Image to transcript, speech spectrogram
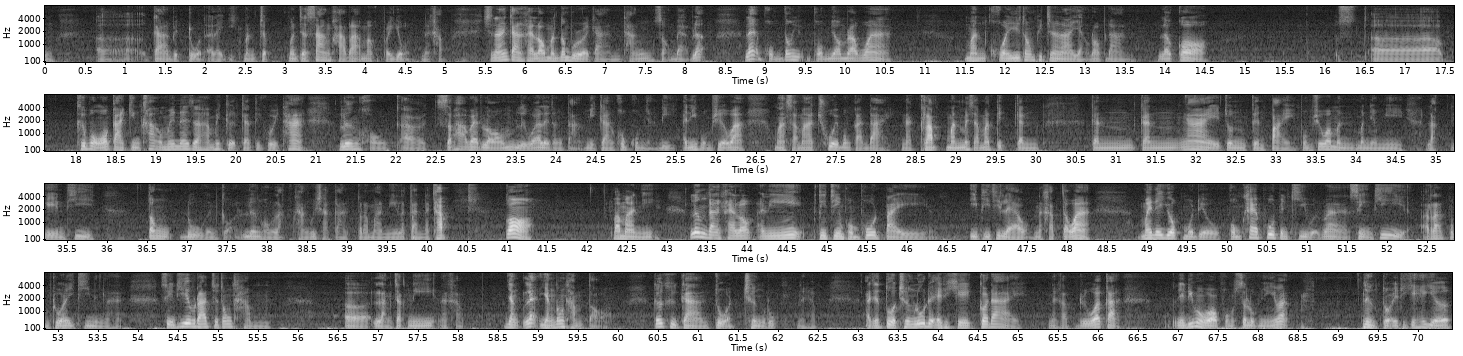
การไปตรวจอะไรอีก มันจะมันจะสร้างภาระมากกว่าประโยชน์นะครับ ฉะนั้นการคลายล็อกมันต้องบริการทั้ง 2 แบบและและผมต้องผมยอมรับว่ามันควรที่ต้องพิจารณาอย่างรอบด้าน แล้วก็คือผมว่าการกินข้าวไม่ได้จะทำให้เกิดการติดโควิดถ้าเรื่องของอสภาพแวดล้อมหรือว่าอะไรต่างๆ มีการควบคุมอย่างดี อันนี้ผมเชื่อว่ามันสามารถช่วยป้องกันได้นะครับ มันไม่สามารถติดกัน กันกันง่ายจนเกินไป ผมเชื่อว่ามันมันยังมีหลักเกณฑ์ที่ต้องดูกันก่อนเรื่องของหลักทางวิชาการประมาณนี้แล้วกันนะครับ ก็ประมาณนี้ เรื่องการคลายล็อกอันนี้จริงๆ ผมพูดไป EP ที่แล้วนะครับ แต่ว่าไม่ได้ยกโมเดล ผมแค่พูดเป็น keyword ว่าสิ่งที่รัฐผมทวนอีกทีหนึ่งนะฮะสิ่งที่รัฐจะต้องทำหลังจากนี้นะครับยังและยังต้องทำต่อ ก็คือการตรวจเชิงรุกนะครับ อาจจะตรวจเชิงรุกด้วย ATK ก็ได้นะครับ หรือว่าการอย่างที่ผมบอกผมสรุปอย่างนี้ว่า 1. ตรวจ ATK ให้เยอะ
